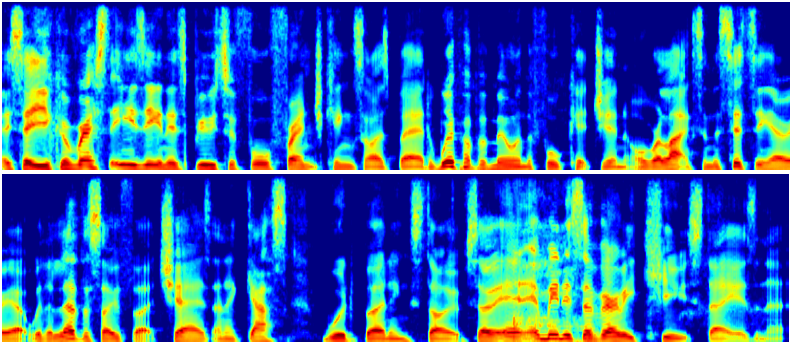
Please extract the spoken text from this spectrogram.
they say you can rest easy in this beautiful French king size bed, whip up a meal in the full kitchen, or relax in the sitting area with a leather sofa, chairs, and a gas wood burning stove. So, I, I mean, it's a very cute stay, isn't it?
